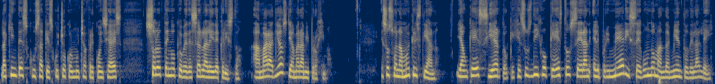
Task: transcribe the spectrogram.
la quinta excusa que escucho con mucha frecuencia es solo tengo que obedecer la ley de Cristo, amar a Dios y amar a mi prójimo. Eso suena muy cristiano, y aunque es cierto que Jesús dijo que estos eran el primer y segundo mandamiento de la ley,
